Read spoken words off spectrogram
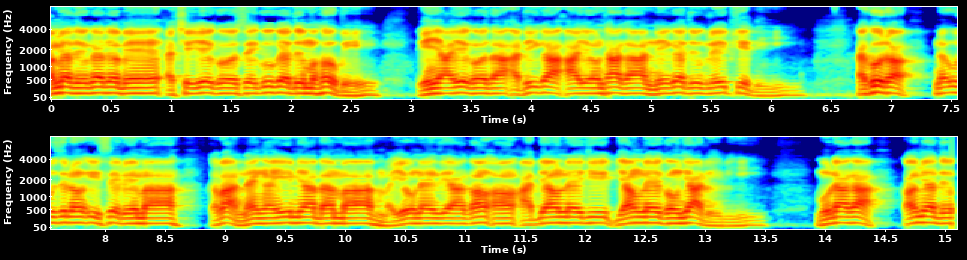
ောင်းမြတ်သူကဲ့သို့ပင်အခြေရကိုစိတ်ကူးခဲ့သူမဟုတ်ပေပညာရေးကိုသာအဓိကအာယုံထားကနေခဲ့သူကလေးဖြစ်သည်အခုတော့နှစ်ဦးစလုံးဤစိတ်တွေမှာကမ္ဘာနိုင်ငံရေးများပန်းမှာမယုံနိုင်စရာကောင်းအောင်အပြောင်းလဲကြီးပြောင်းလဲကုန်ကြလေပြီမူလက ကောင်းမြတ်သူ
